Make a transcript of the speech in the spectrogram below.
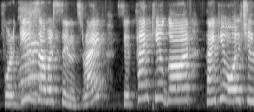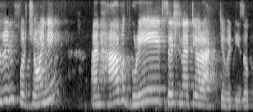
forgives our sins, right? Say thank you, God. Thank you, all children, for joining and have a great session at your activities. Okay.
